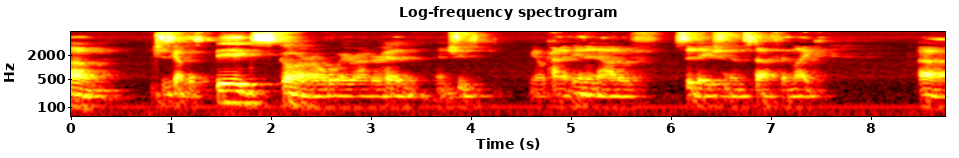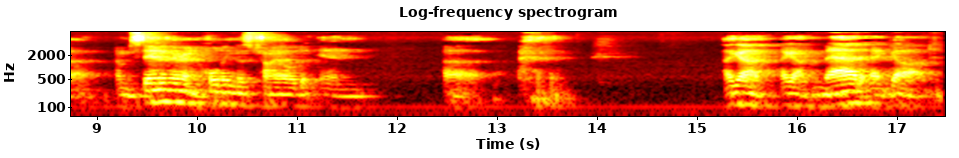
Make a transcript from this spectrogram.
Um, she's got this big scar all the way around her head and she's you know kind of in and out of sedation and stuff. And like, uh, I'm standing there and holding this child, and uh, I got I got mad at God,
